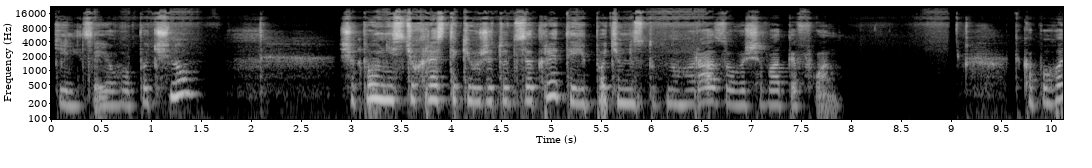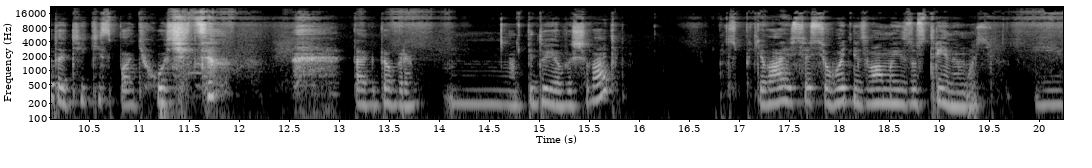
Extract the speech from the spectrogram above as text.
кільце його почну, щоб повністю хрестики вже тут закрити, і потім наступного разу вишивати фон. Така погода, тільки спать хочеться. Так, добре. Піду я вишивати. Сподіваюся, сьогодні з вами і зустрінемось. І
